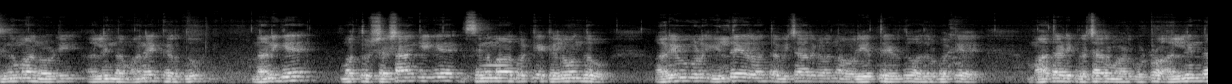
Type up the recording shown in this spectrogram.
ಸಿನಿಮಾ ನೋಡಿ, ಅಲ್ಲಿಂದ ಮನೆ ಕರೆದು ನನಗೆ ಮತ್ತು ಶಶಾಂಕಿಗೆ ಸಿನಿಮಾ ಬಗ್ಗೆ ಕೆಲವೊಂದು ಅರಿವುಗಳು ಇಲ್ಲದೆ ಇರುವಂಥ ವಿಚಾರಗಳನ್ನು ಅವರು ಎತ್ತಿ ಹಿಡಿದು ಅದ್ರ ಬಗ್ಗೆ ಮಾತಾಡಿ ಪ್ರಚಾರ ಮಾಡಿಕೊಟ್ರು. ಅಲ್ಲಿಂದ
